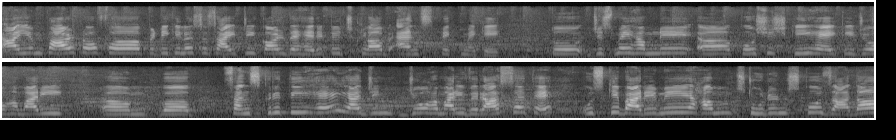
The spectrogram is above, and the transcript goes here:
I am part of a particular society called the Heritage Club and SPIC MACAY. So, जिसमें हमने uh, कोशिश की है कि जो हमारी um, संस्कृति है या जिन जो हमारी विरासत है उसके बारे में हम स्टूडेंट्स को ज़्यादा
